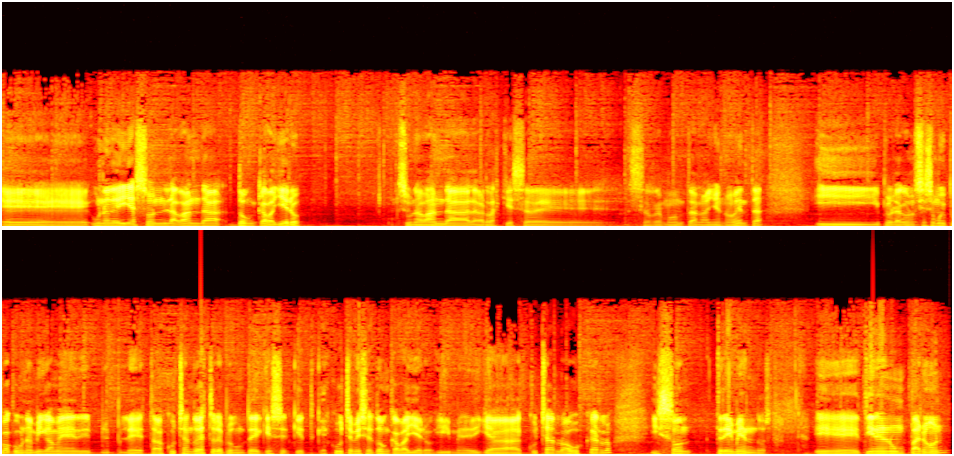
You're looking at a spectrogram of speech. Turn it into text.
Eh, una de ellas son la banda Don Caballero. Es una banda, la verdad es que se, se remonta a los años 90. Y, pero la conocí hace muy poco. Una amiga me le estaba escuchando esto, le pregunté qué, qué- escucha, me dice Don Caballero. Y me dediqué a escucharlo, a buscarlo. Y son tremendos. Eh, tienen un parón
